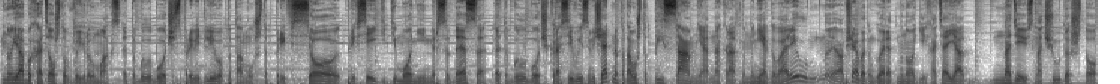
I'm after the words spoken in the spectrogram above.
Но я бы хотел, чтобы выиграл Макс. Это было бы очень справедливо, потому что при, все, при всей гегемонии Мерседеса это было бы очень красиво и замечательно, потому что ты сам неоднократно мне говорил, ну и вообще об этом говорят многие, хотя я надеюсь на чудо, что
